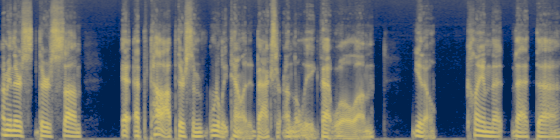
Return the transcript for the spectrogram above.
I mean, there's there's some at, at the top. There's some really talented backs around the league that will, um, you know, claim that that uh,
